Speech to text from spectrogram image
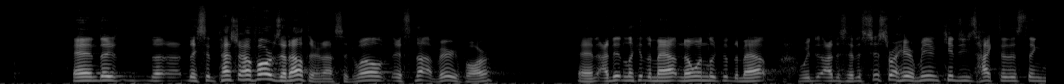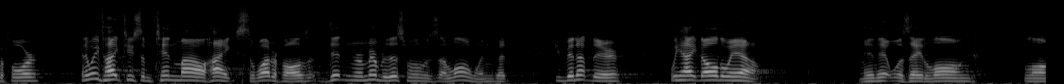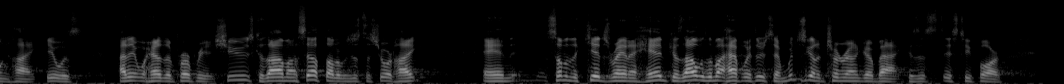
And the, they said, Pastor, how far is it out there? And I said, Well, it's not very far. And I didn't look at the map. No one looked at the map. We, I just said, It's just right here. Me and Kenzie's hiked to this thing before. And we've hiked to some 10 mile hikes to waterfalls. Didn't remember this one was a long one, but if you've been up there, we hiked all the way out. And it was a long, long hike. It was, I didn't have the appropriate shoes because I myself thought it was just a short hike. And some of the kids ran ahead because I was about halfway through saying, we're just going to turn around and go back because it's, it's too far.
